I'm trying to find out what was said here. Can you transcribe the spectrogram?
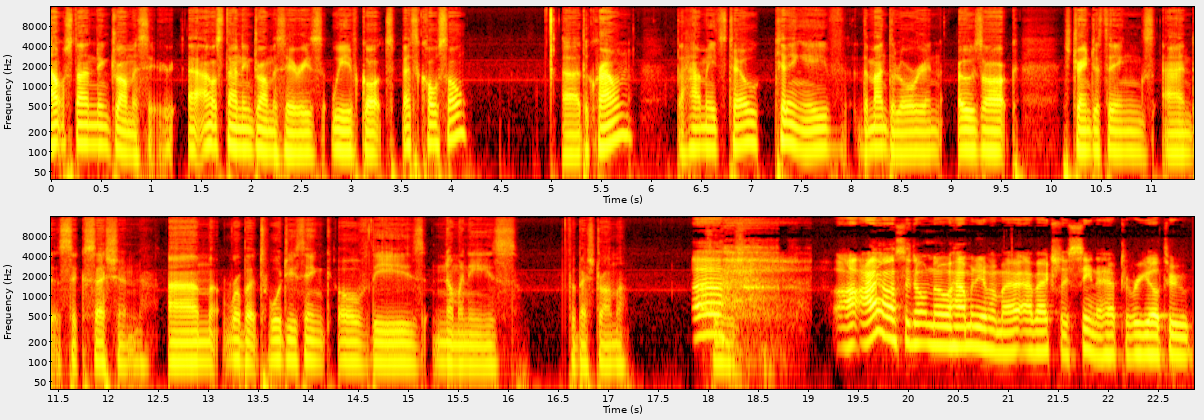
Outstanding drama series. Uh, outstanding drama series. We've got Better Call Saul, uh, The Crown, The Handmaid's Tale, Killing Eve, The Mandalorian, Ozark, Stranger Things, and Succession. Um, Robert, what do you think of these nominees for best drama? Uh, I honestly don't know how many of them I've actually seen. I have to re-go through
